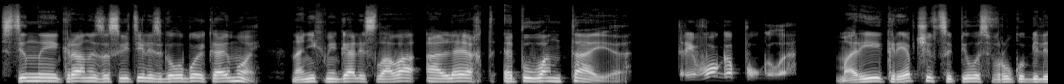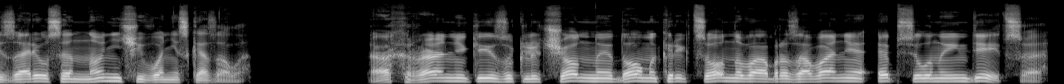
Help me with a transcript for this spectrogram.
Стенные экраны засветились голубой каймой, на них мигали слова «Алерт эпувантайя» — «Тревога пугала». Мария крепче вцепилась в руку Белизариуса, но ничего не сказала. Охранники и заключенные Дома коррекционного образования Эпсилона Индейца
